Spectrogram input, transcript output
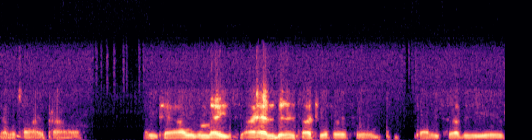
that was higher power. I tell I was amazed. I hadn't been in touch with her for probably seven years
